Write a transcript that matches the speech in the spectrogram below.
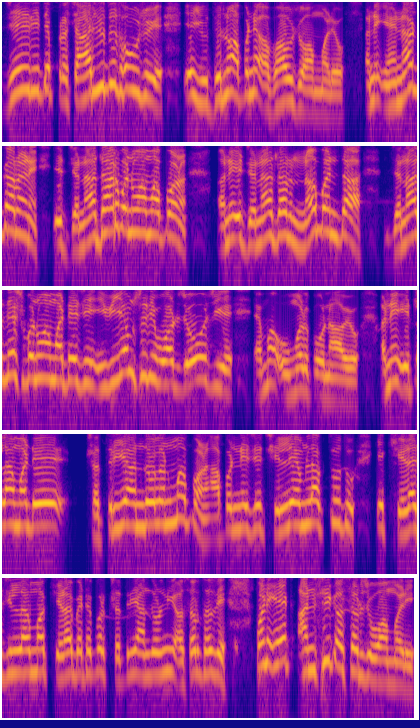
જે રીતે પ્રચાર યુદ્ધ થવું જોઈએ, એ યુદ્ધનો આપણને અભાવ જોવા મળ્યો. અને એના કારણે એ જનાધાર બનવામાં પણ, અને એ જનાધાર ન બનતા જનાદેશ બનવા માટે જે ઈવીએમ સુધી વોટ જોવો જોઈએ, એમાં ઉમળકો ના આવ્યો. અને એટલા માટે ક્ષત્રિય આંદોલનમાં પણ આપણને જે છેલ્લે એમ લાગતું હતું કે ખેડા જિલ્લામાં ખેડા બેઠક પર ક્ષત્રિય આંદોલનની અસર થશે, પણ એક આંશિક અસર જોવા મળી.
